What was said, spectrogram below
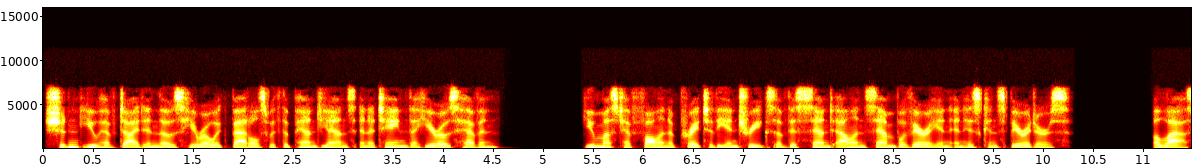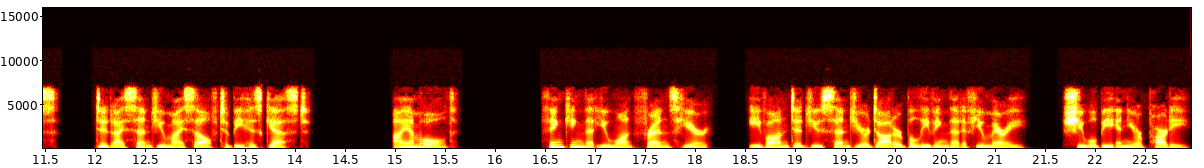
Shouldn't you have died in those heroic battles with the Pandyans and attained the hero's heaven? You must have fallen a prey to the intrigues of this Sandalan Sambhavarian and his conspirators? Alas, did I send you myself to be his guest? I am old. Thinking that you want friends here, Yvonne did you send your daughter believing that if you marry, she will be in your party,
